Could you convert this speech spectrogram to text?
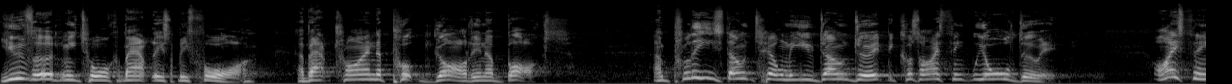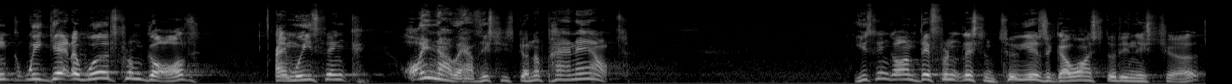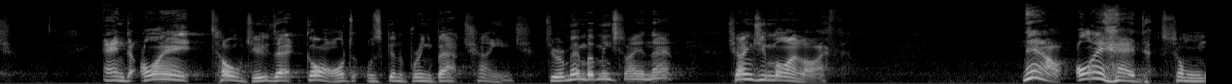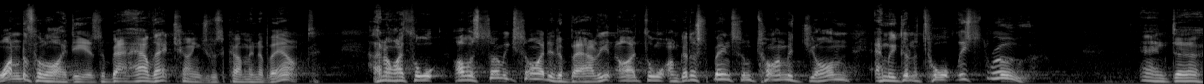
You've heard me talk about this before about trying to put God in a box. And please don't tell me you don't do it because I think we all do it. I think we get a word from God and we think, I know how this is going to pan out. You think I'm different? Listen, two years ago I stood in this church and I told you that God was going to bring about change. Do you remember me saying that? Change in my life. Now, I had some wonderful ideas about how that change was coming about. And I thought, I was so excited about it, I thought, I'm going to spend some time with John and we're going to talk this through. And, uh,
